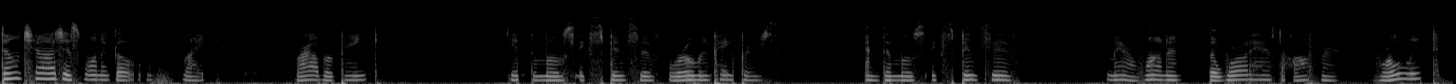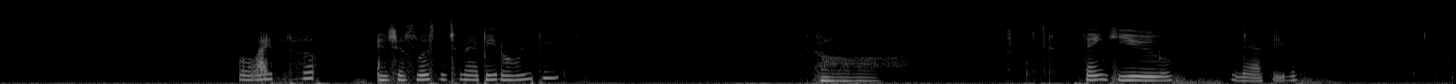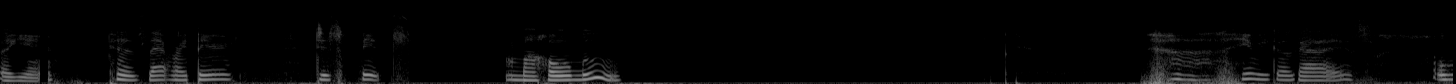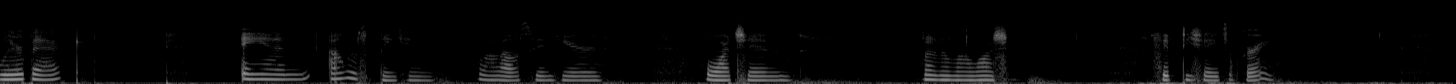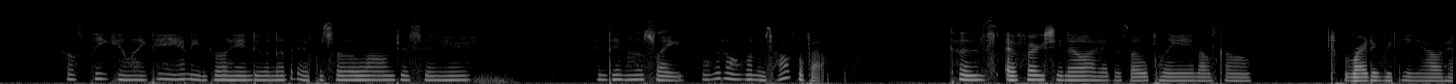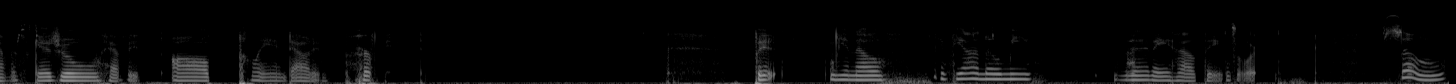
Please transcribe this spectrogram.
Don't y'all just want to go, like, rob a bank, get the most expensive rolling papers, and the most expensive marijuana the world has to offer, roll it, light it up, and just listen to that beat on repeat? Oh. Thank you, Matthew. Again. Because that right there just fits my whole mood. Here we go, guys. We're back. And I was thinking while I was sitting here watching, what am I watching? Fifty Shades of Grey. I was thinking, like, dang, I need to go ahead and do another episode while I'm just sitting here. And then I was like, what do I want to talk about, though? Because at first, you know, I had this whole plan. I was to write everything out, have a schedule, have it all planned out and perfect. But, you know, if y'all know me, that ain't how things work. So,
